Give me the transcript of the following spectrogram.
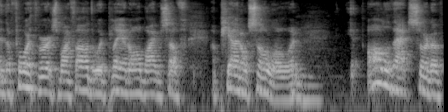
And the fourth verse, my father would play it all by himself, a piano solo, and mm-hmm. all of that sort of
